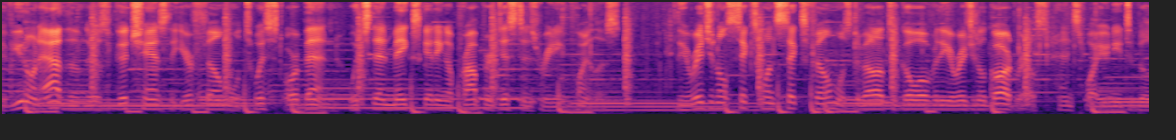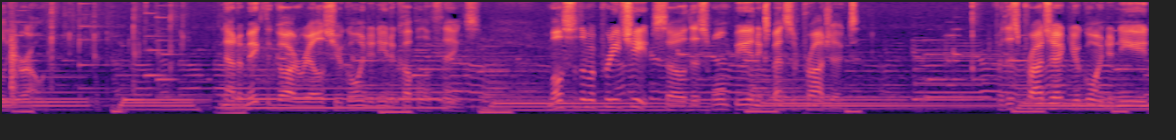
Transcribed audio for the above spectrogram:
If you don't add them, there's a good chance that your film will twist or bend, which then makes getting a proper distance reading pointless. The original 616 film was developed to go over the original guardrails, hence why you need to build your own. Now to make the guardrails, you're going to need a couple of things. Most of them are pretty cheap, so this won't be an expensive project. For this project, you're going to need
